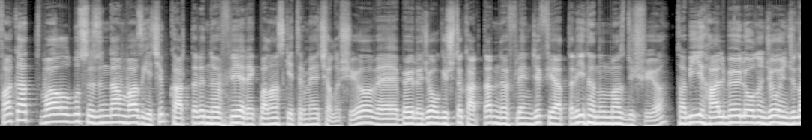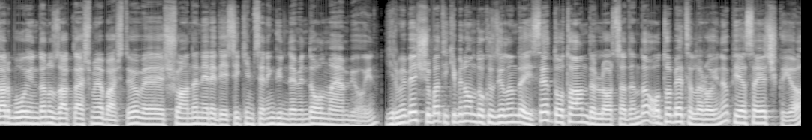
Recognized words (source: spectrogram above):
Fakat Valve bu sözünden vazgeçip kartları nerfleyerek balans getirmeye çalışıyor ve böylece o güçlü kartlar nerflenince fiyatları inanılmaz düşüyor. Tabii hal böyle olunca oyuncular bu oyundan uzaklaşmaya başlıyor ve şu anda neredeyse kimsenin gündeminde olmayan bir oyun. 25 Şubat 2019 yılında ise Dota Underlords adında Auto Battler oyunu piyasaya çıkıyor.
